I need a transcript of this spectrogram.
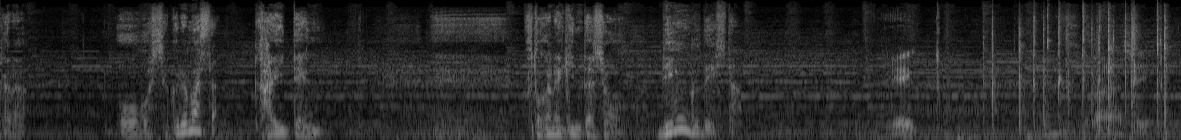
から応募してくれました。回転、えー、太金金太賞リングでした。イエイ。素晴らしい。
